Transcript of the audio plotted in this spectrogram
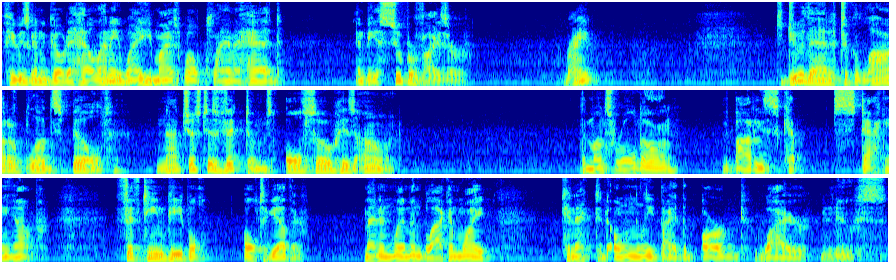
If he was going to go to hell anyway, he might as well plan ahead and be a supervisor, right? To do that, it took a lot of blood spilled, not just his victims, also his own. The months rolled on, the bodies kept stacking up. Fifteen people altogether men and women, black and white. connected only by the barbed wire noose.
